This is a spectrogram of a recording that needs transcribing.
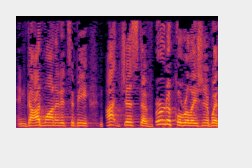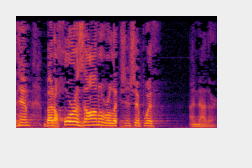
And God wanted it to be not just a vertical relationship with him, but a horizontal relationship with another.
